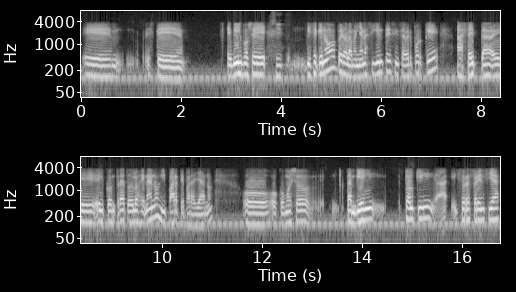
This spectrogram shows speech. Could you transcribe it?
eh, este Bilbo se dice que no, pero a la mañana siguiente, sin saber por qué, acepta eh, el contrato de los enanos y parte para allá, ¿no? O, o como eso, también Tolkien ah, hizo referencia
